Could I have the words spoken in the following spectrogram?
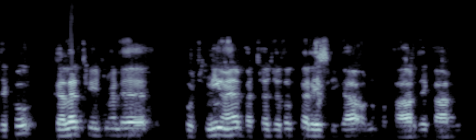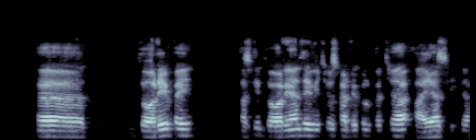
ਦੇਖੋ ਗਲਤ ਟ੍ਰੀਟਮੈਂਟ ਕੁਝ ਨਹੀਂ ਹੋਇਆ। ਬੱਚਾ ਜਦੋਂ ਘਰੇ ਸੀਗਾ ਉਹਨੂੰ ਬੁਖਾਰ ਦੇ ਕਾਰਨ ਅਹ, ਦੌਰੇ ਪਏ। ਅਸੀਂ ਦੌਰਿਆਂ ਦੇ ਵਿੱਚੋਂ ਸਾਡੇ ਕੋਲ ਬੱਚਾ ਆਇਆ ਸੀਗਾ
